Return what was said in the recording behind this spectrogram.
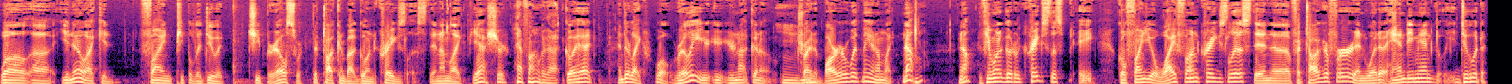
Well, uh, you know, I could find people to do it cheaper elsewhere. They're talking about going to Craigslist, and I'm like, yeah, sure, Have fun with that. go ahead. And they're like, well, really? You're, you're not going to try to barter with me? And I'm like, no, no. If you want to go to Craigslist, hey, go find you a wife on Craigslist and a photographer and what a handyman. Go Do it.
